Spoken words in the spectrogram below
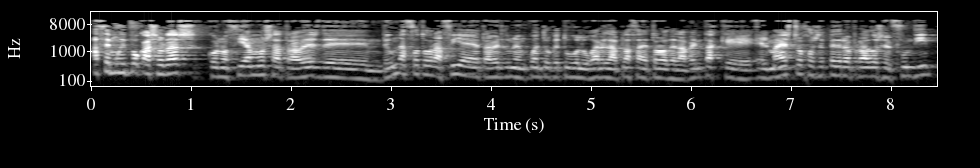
Hace muy pocas horas conocíamos a través de, una fotografía y a través de un encuentro que tuvo lugar en la Plaza de Toros de las Ventas que el maestro José Pedro Prados el Fundi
